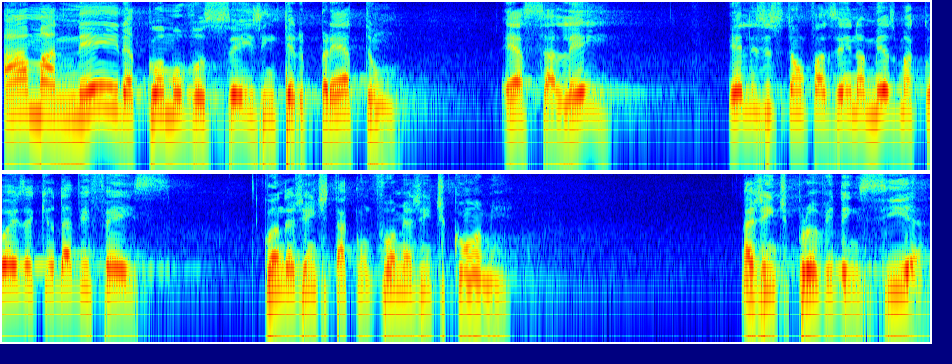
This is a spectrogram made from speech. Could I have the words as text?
a maneira como vocês interpretam essa lei, eles estão fazendo a mesma coisa que o Davi fez. Quando a gente está com fome, a gente come. A gente providencia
